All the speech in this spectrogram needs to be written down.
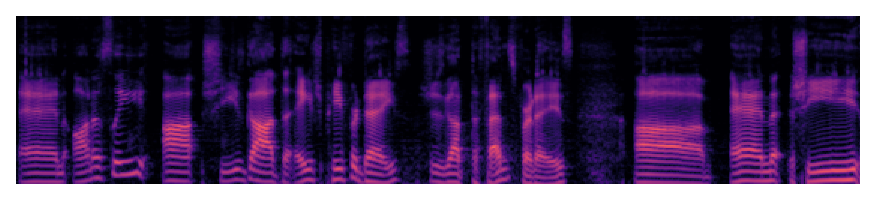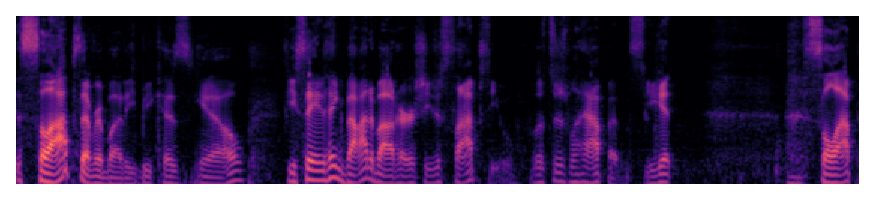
And honestly, uh, she's got the HP for days. She's got defense for days. Uh, and she slaps everybody because, you know, if you say anything bad about her, she just slaps you. That's just what happens. You get slap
